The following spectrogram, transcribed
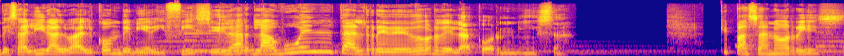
de salir al balcón de mi edificio y dar la vuelta alrededor de la cornisa. ¿Qué pasa, Norris?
